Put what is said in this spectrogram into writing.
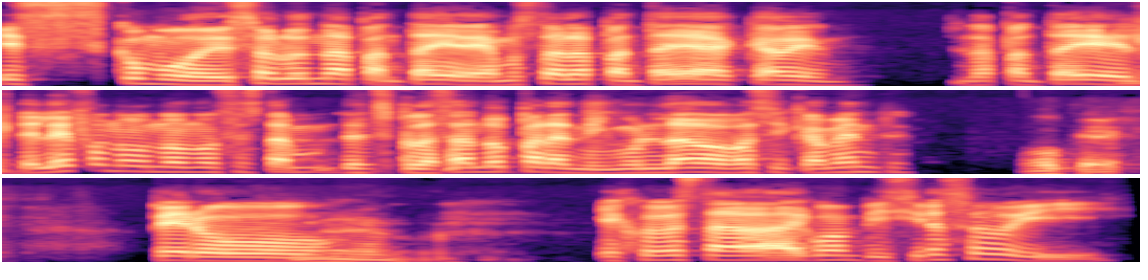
Es como de solo una pantalla, digamos, toda la pantalla cabe. La pantalla del teléfono no nos está desplazando para ningún lado, básicamente. Ok. Pero Eh, el juego estaba algo ambicioso y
